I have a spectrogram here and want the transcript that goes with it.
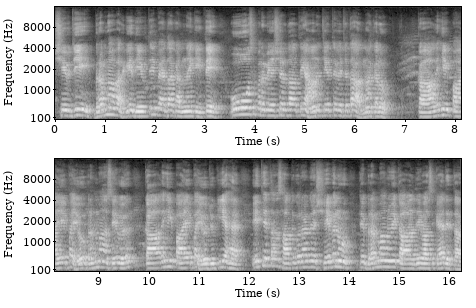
ਸ਼ਿਵ ਜੀ ਬ੍ਰਹਮਾ ਵਰਗੇ ਦੇਵਤੇ ਪੈਦਾ ਕਰਨੇ ਕੀਤੇ, ਉਸ ਪਰਮੇਸ਼ਰ ਦਾ ਧਿਆਨ ਚਿੱਤ ਵਿੱਚ ਧਾਰਨਾ ਕਰੋ। ਕਾਲ ਹੀ ਪਾਏ ਭਇਓ ਬ੍ਰਹਮਾ ਸਿਵ, ਕਾਲ ਹੀ ਪਾਏ ਭਇਓ ਜੁਗੀਆ ਹੈ। ਇੱਥੇ ਤਾਂ ਸਤਿਗੁਰਾਂ ਨੇ ਸ਼ਿਵ ਨੂੰ ਤੇ ਬ੍ਰਹਮਾ ਨੂੰ ਇਹ ਕਾਲ ਦੇ ਵਸ ਕਹਿ ਦਿੱਤਾ।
